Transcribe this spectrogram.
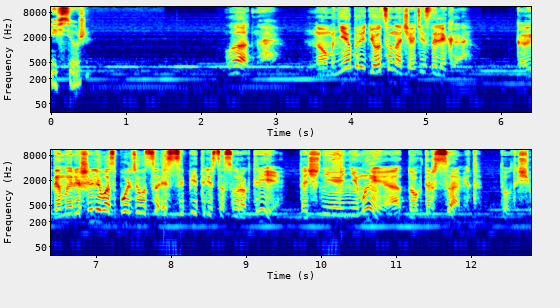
И все же? Ладно, но мне придется начать издалека. Когда мы решили воспользоваться SCP-343, точнее не мы, а доктор Саммит, тот еще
